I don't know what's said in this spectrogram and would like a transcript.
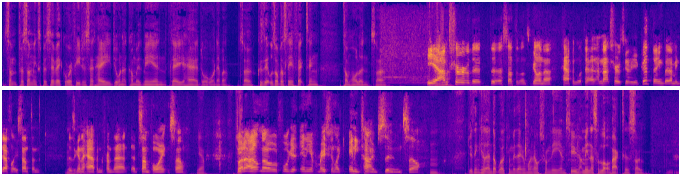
some for something specific or if he just said, "Hey, do you want to come with me and clear your head or whatever?" So because it was obviously affecting Tom Holland, so Yeah, Uh, I'm sure that uh, something going to happen with that. I'm not sure it's going to be a good thing, but I mean, definitely something is Mhm. going to happen from that at some point. So, yeah. but I don't know if we'll get any information like anytime soon. So, Hmm. Do you think he'll end up working with anyone else from the MCU? I mean, that's a lot of actors, so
